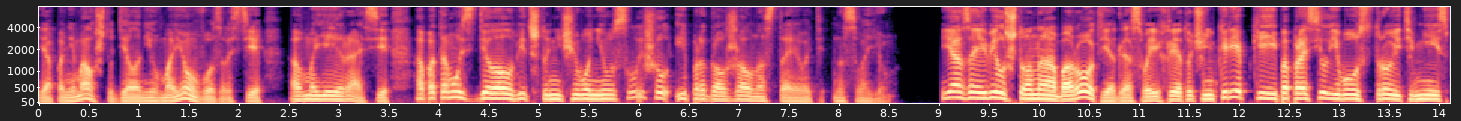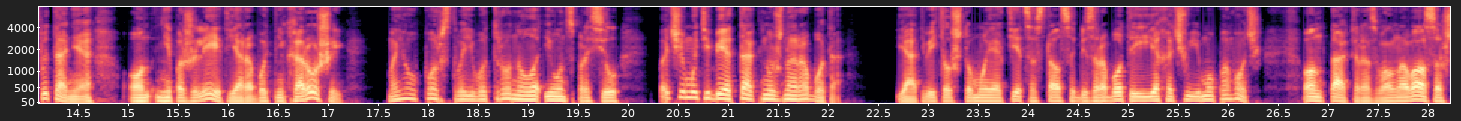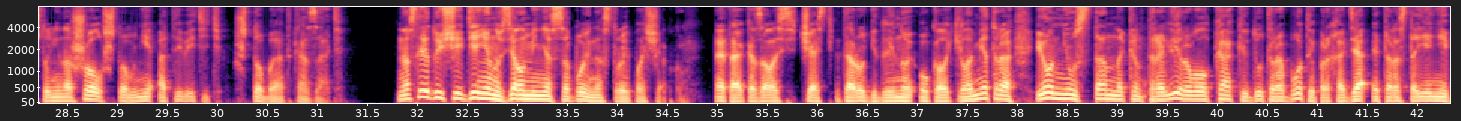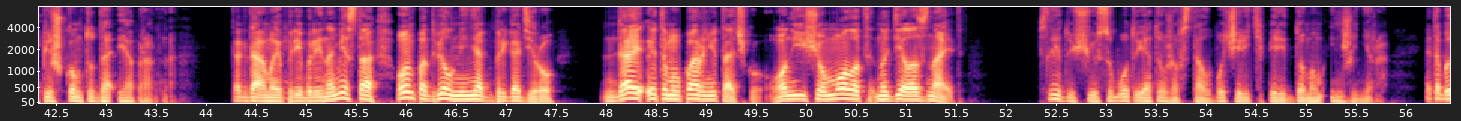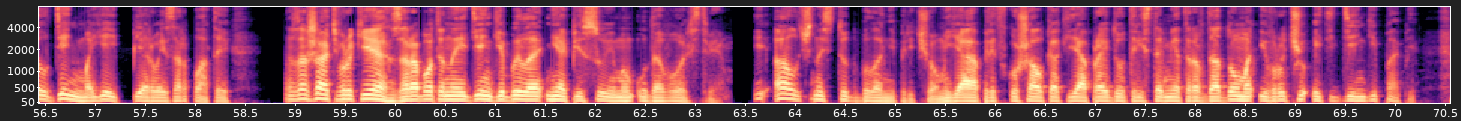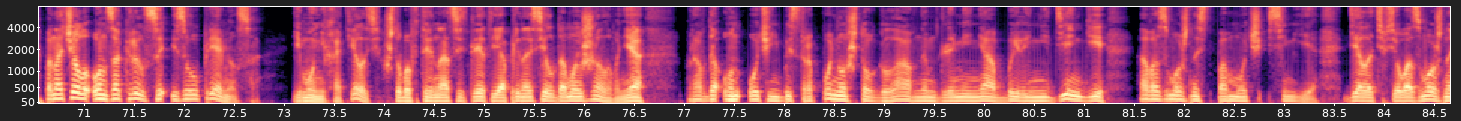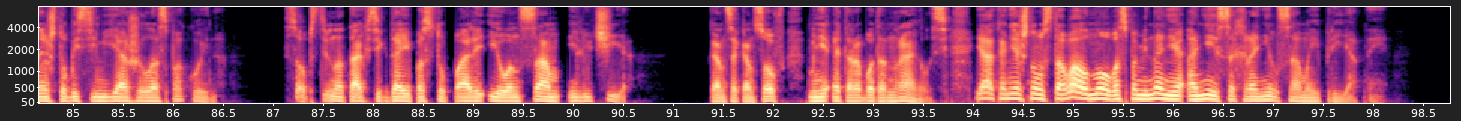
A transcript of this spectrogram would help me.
Я понимал, что дело не в моем возрасте, а в моей расе, а потому сделал вид, что ничего не услышал и продолжал настаивать на своем. Я заявил, что наоборот, я для своих лет очень крепкий и попросил его устроить мне испытания. Он не пожалеет, я работник хороший. Мое упорство его тронуло, и он спросил, «Почему тебе так нужна работа?» Я ответил, что мой отец остался без работы, и я хочу ему помочь. Он так разволновался, что не нашел, что мне ответить, чтобы отказать. На следующий день он взял меня с собой на стройплощадку. Это оказалась часть дороги длиной около километра, и он неустанно контролировал, как идут работы, проходя это расстояние пешком туда и обратно. Когда мы прибыли на место, он подвел меня к бригадиру. «Дай этому парню тачку. Он еще молод, но дело знает. В следующую субботу я тоже встал в очередь перед домом инженера. Это был день моей первой зарплаты. Зажать в руке заработанные деньги было неописуемым удовольствием. И алчность тут была ни при чем. Я предвкушал, как я пройду 300 метров до дома и вручу эти деньги папе. Поначалу он закрылся и заупрямился. Ему не хотелось, чтобы в 13 лет я приносил домой жалования. Правда, он очень быстро понял, что главным для меня были не деньги, а возможность помочь семье, делать все возможное, чтобы семья жила спокойно. Собственно, так всегда и поступали и он сам, и Лючия. В конце концов, мне эта работа нравилась. Я, конечно, уставал, но воспоминания о ней сохранил самые приятные.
